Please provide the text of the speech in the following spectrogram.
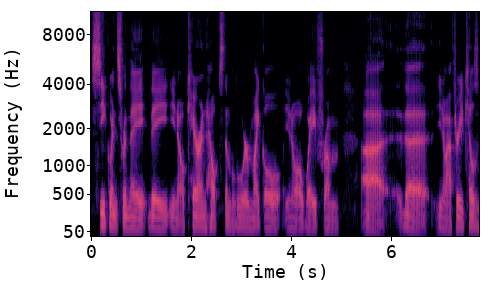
sequence when they they you know Karen helps them lure Michael you know away from uh the you know after he kills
